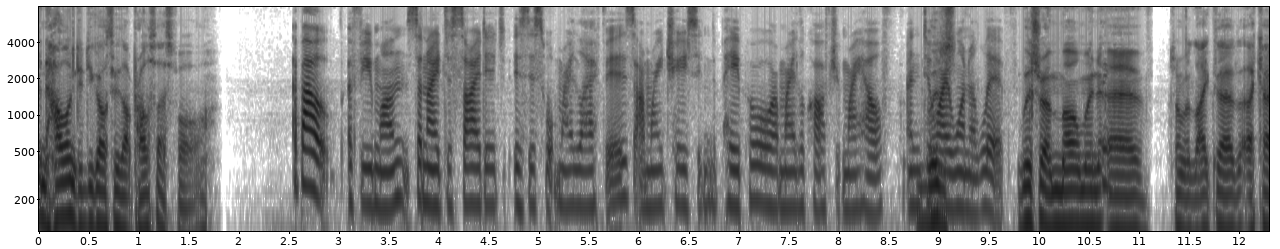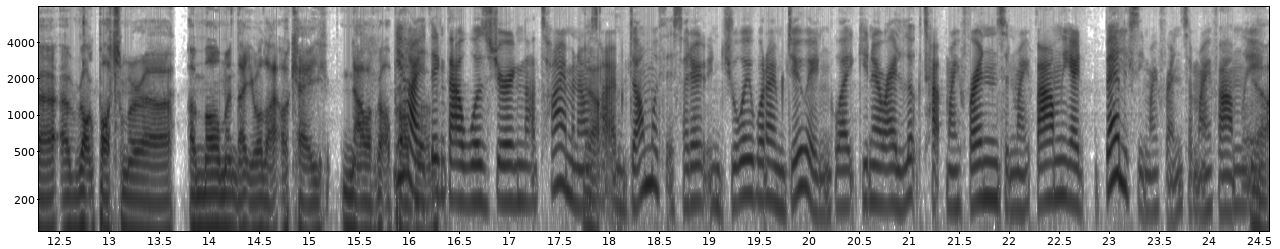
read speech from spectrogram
And how long did you go through that process for? about a few months and I decided, is this what my life is? Am I chasing the paper or am I look after my health? And do I want to live? Was there a moment of something like a, like a, a rock bottom or a, a moment that you were like, okay, now I've got a problem? Yeah, I think that was during that time. And I was Yeah. like, I'm done with this. I don't enjoy what I'm doing. Like, you know, I looked at my friends and my family. I barely see my friends and my family. Yeah.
